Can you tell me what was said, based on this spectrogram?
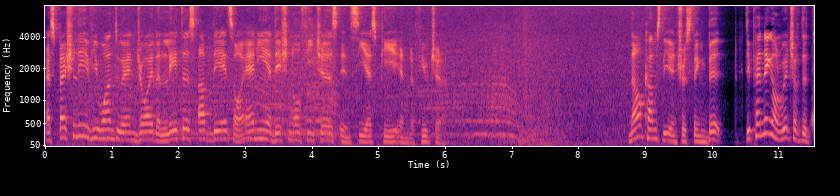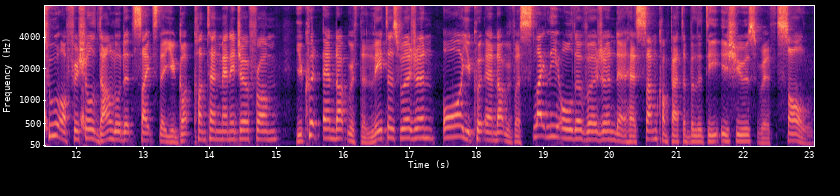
especially if you want to enjoy the latest updates or any additional features in CSP in the future. Now comes the interesting bit. Depending on which of the two official downloaded sites that you got Content Manager from, you could end up with the latest version, or you could end up with a slightly older version that has some compatibility issues with Sol.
